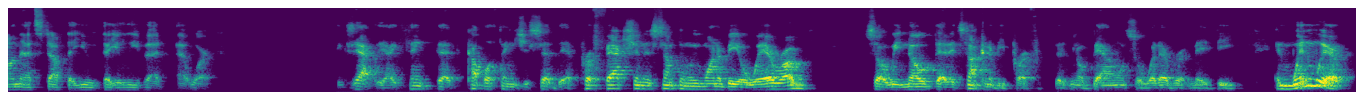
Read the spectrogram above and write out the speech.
on that stuff that you that you leave at, at work. Exactly. I think that a couple of things you said there. Perfection is something we want to be aware of. So we know that it's not going to be perfect, that you know, balance or whatever it may be. And when we're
